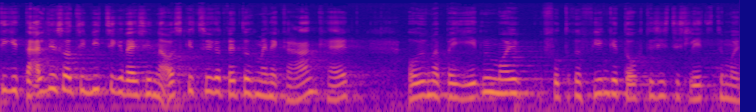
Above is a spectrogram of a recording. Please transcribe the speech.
digital, das hat sich witzigerweise hinausgezögert, weil durch meine Krankheit habe ich mir bei jedem Mal fotografieren gedacht, das ist das letzte Mal.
